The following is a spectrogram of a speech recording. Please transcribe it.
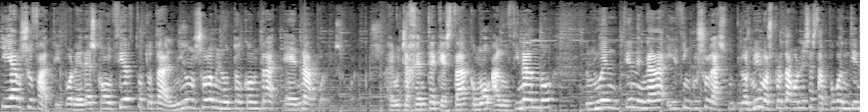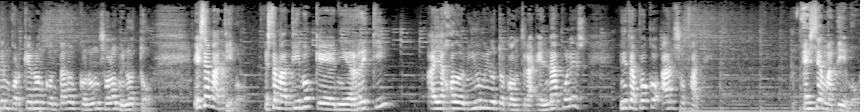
y Ansu Fati pone desconcierto total, ni un solo minuto contra el Nápoles. Bueno, pues hay mucha gente que está como alucinando, no entienden nada y incluso los mismos protagonistas tampoco entienden por qué no han contado con un solo minuto. Es llamativo, es llamativo que ni Ricky haya jugado ni un minuto contra el Nápoles ni tampoco Ansu Fati. Es llamativo.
